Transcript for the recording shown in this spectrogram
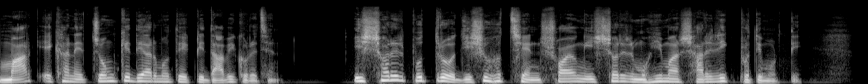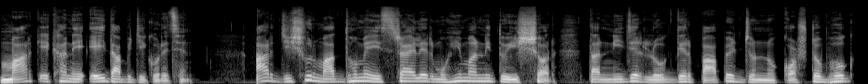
মার্ক এখানে চমকে দেওয়ার মতো একটি দাবি করেছেন। ঈশ্বরের পুত্র যিশু হচ্ছেন স্বয়ং ঈশ্বরের মহিমার শারীরিক প্রতিমূর্তি। মার্ক এখানে এই দাবিটি করেছেন। আর যিশুর মাধ্যমে ইসরায়েলের মহিমান্বিত ঈশ্বর তার নিজের লোকদের পাপের জন্য কষ্টভোগ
